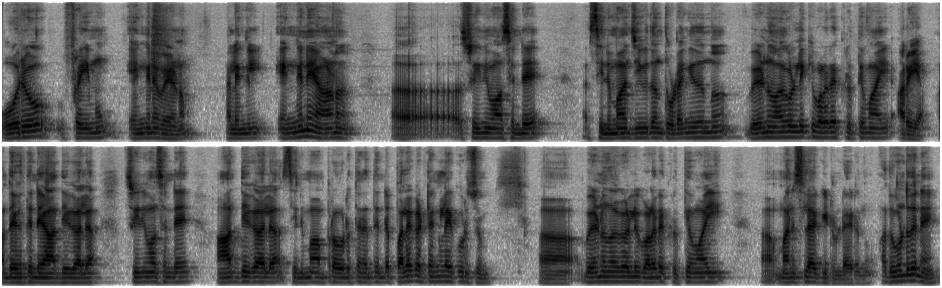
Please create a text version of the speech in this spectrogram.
ഓരോ ഫ്രെയിമും എങ്ങനെ വേണം അല്ലെങ്കിൽ എങ്ങനെയാണ് ശ്രീനിവാസിന്റെ സിനിമാ ജീവിതം തുടങ്ങിയതെന്ന് വേണു നാഗവള്ളിക്ക് വളരെ കൃത്യമായി അറിയാം. അദ്ദേഹത്തിന്റെ ആദ്യകാല ശ്രീനിവാസിന്റെ ആദ്യകാല സിനിമാ പ്രവർത്തനത്തിന്റെ പല ഘട്ടങ്ങളെക്കുറിച്ചും വേണു നാഗവള്ളി വളരെ കൃത്യമായി മനസ്സിലാക്കിയിട്ടുണ്ടായിരുന്നു. അതുകൊണ്ട് തന്നെ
